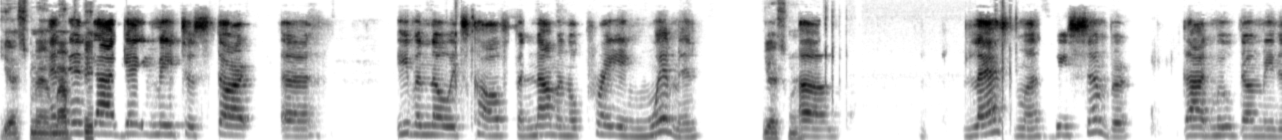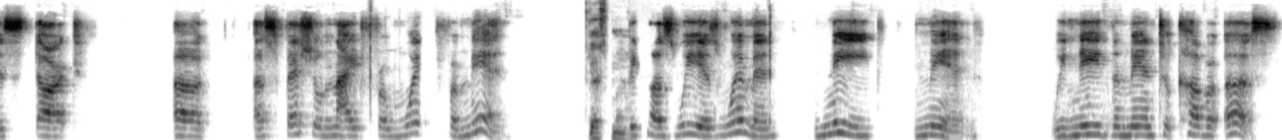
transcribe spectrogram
Yes, ma'am. And then been- God gave me to start uh, even though it's called Phenomenal Praying Women, yes, ma'am. um, last month, December, God moved on me to start uh, a special night for for men yes, ma'am. because we as women need men. We need the men to cover us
